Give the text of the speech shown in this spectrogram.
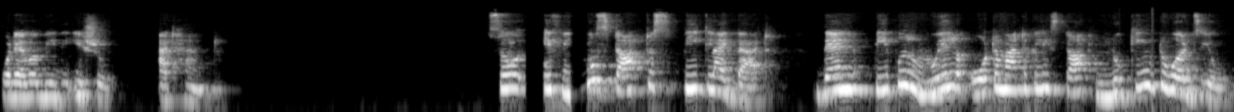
whatever be the issue at hand. So if you start to speak like that, then people will automatically start looking towards you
